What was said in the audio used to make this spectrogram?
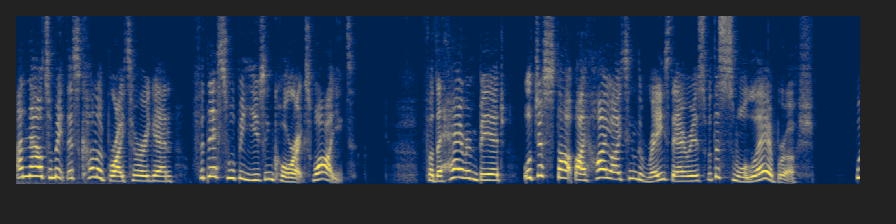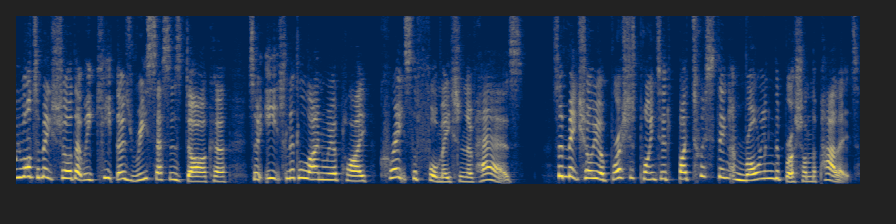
And now to make this colour brighter again, for this we'll be using Corax White. For the hair and beard, we'll just start by highlighting the raised areas with a small layer brush. We want to make sure that we keep those recesses darker, so each little line we apply creates the formation of hairs. So make sure your brush is pointed by twisting and rolling the brush on the palette.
